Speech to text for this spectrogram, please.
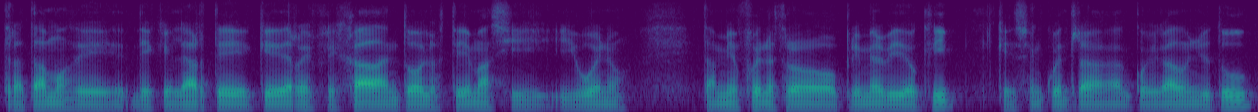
tratamos de, que el arte quede reflejada en todos los temas y, bueno, también fue nuestro primer videoclip que se encuentra colgado en YouTube,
